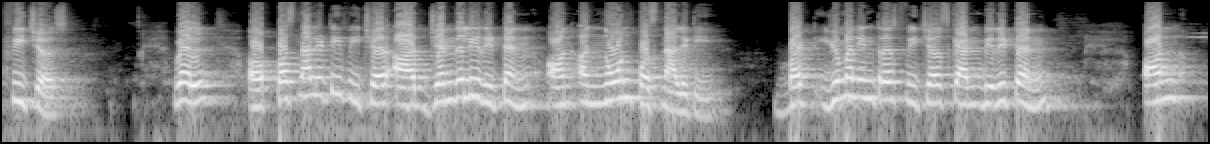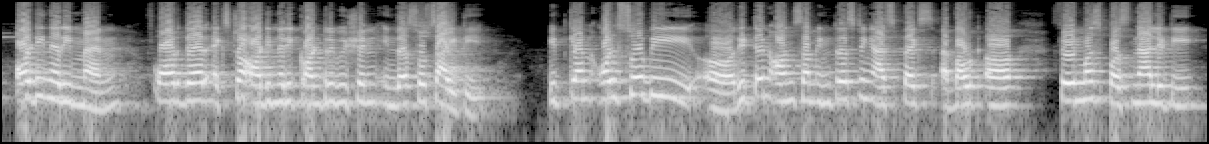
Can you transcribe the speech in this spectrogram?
features? Well, uh, personality feature are generally written on a known personality, but human interest features can be written on ordinary men for their extraordinary contribution in the society. It can also be uh, written on some interesting aspects about a famous personality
